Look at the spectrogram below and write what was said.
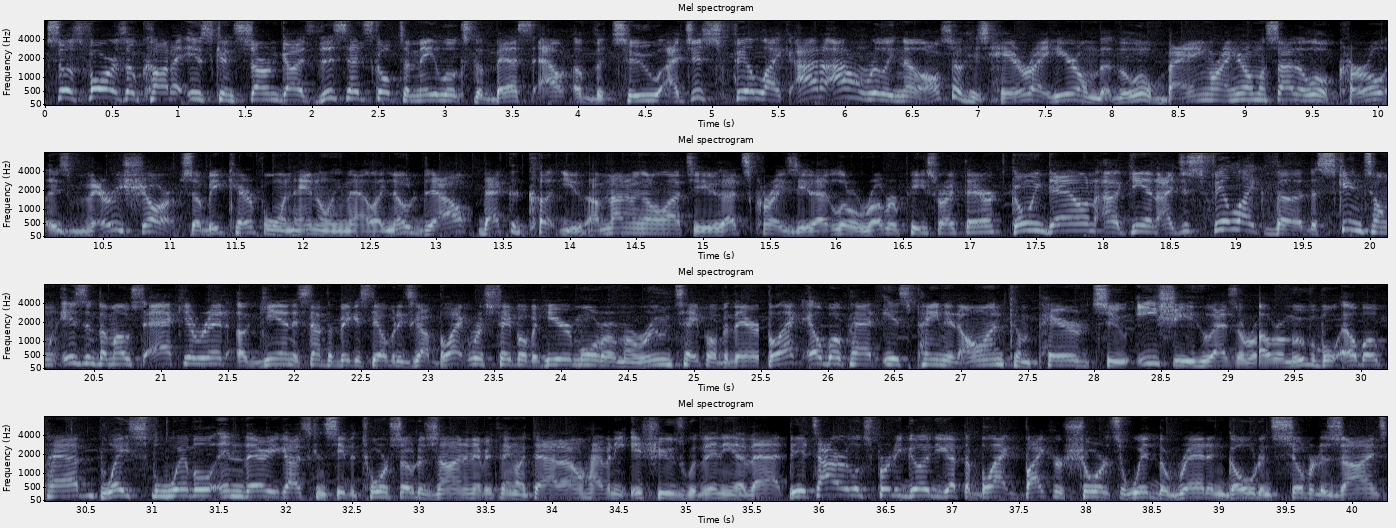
So as far as Okada is concerned, guys, this head sculpt to me looks the best out of the two. I just feel like, I, I don't really know. Also, his hair right here on the, the little bang right here on the side, the little curl is very sharp, so be careful when handling that. Like, no doubt, that could cut you. I'm not even gonna lie to you. That's crazy. That little rubber piece right there. Going down, again, I just feel like the, the skin tone isn't the most accurate. Again, it's not the biggest deal, but he's got black wrist tape over here, more of a maroon tape over there. Black elbow pad is painted on compared to Ishii, who has a, a removable elbow pad. Waist swivel in there. You guys can see the torso design and everything like that. I don't have any issues with any of that. The attire looks pretty good. You got the black biker shorts with the red and gold and silver designs.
